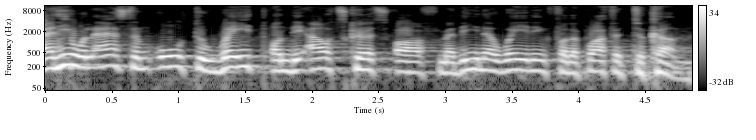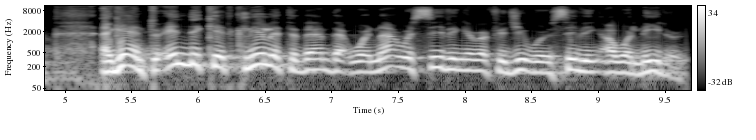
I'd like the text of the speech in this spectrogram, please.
and he will ask them all to wait on the outskirts of Medina, waiting for the Prophet to come. Again, to indicate clearly to them that we're not receiving a refugee, we're receiving our leader.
